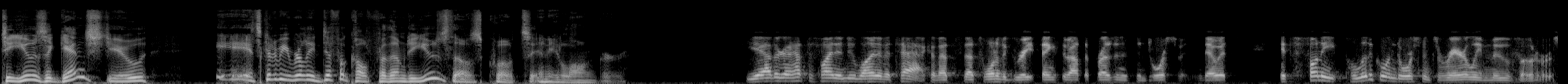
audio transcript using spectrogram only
to use against you. It's going to be really difficult for them to use those quotes any longer. Yeah, they're going to have to find a new line of attack, and that's that's one of the great things about the president's endorsement. You know, it's it's funny. Political endorsements rarely move voters.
